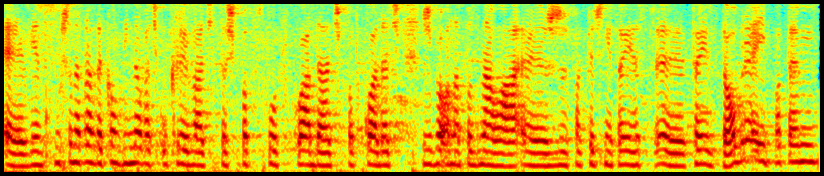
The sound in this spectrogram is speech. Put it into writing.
podniebienie. Więc muszę naprawdę kombinować, ukrywać, coś pod spód wkładać, podkładać, żeby ona poznała, e, że faktycznie to jest, e, to jest dobre i potem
